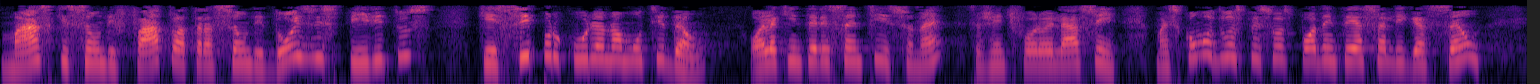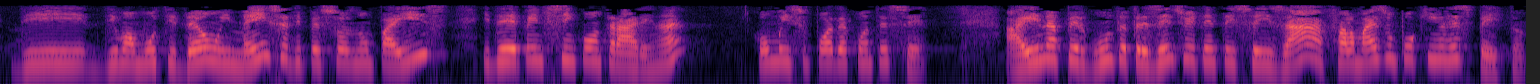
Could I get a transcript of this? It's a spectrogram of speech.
mas que são de fato a atração de dois espíritos que se procuram na multidão. Olha que interessante isso, né? Se a gente for olhar assim. Mas como duas pessoas podem ter essa ligação de, de uma multidão imensa de pessoas num país e de repente se encontrarem, né? Como isso pode acontecer? Aí na pergunta 386A fala mais um pouquinho a respeito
